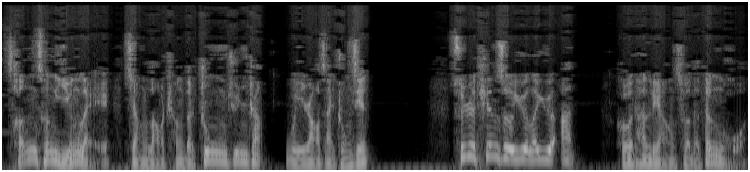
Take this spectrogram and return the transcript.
层层营垒将老城的中军帐围绕在中间。随着天色越来越暗，河滩两侧的灯火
